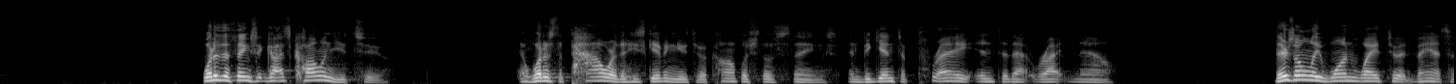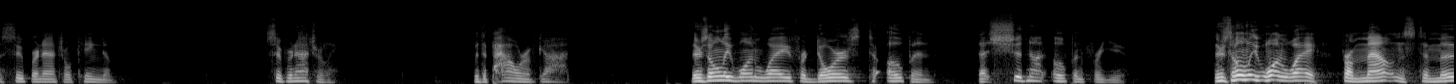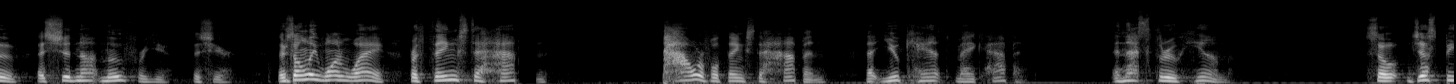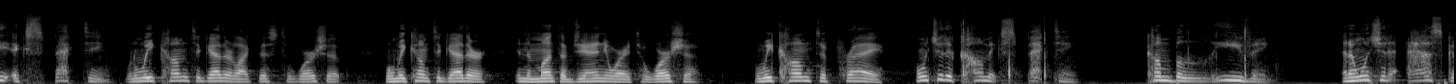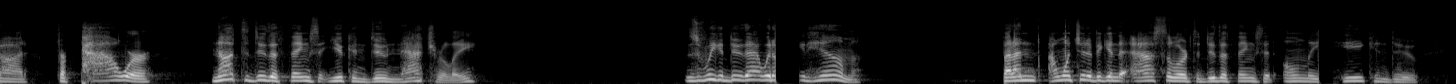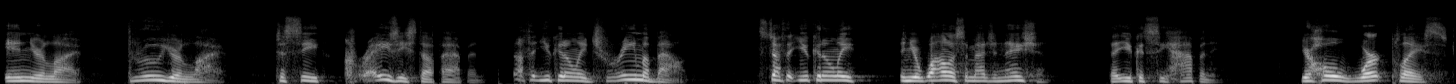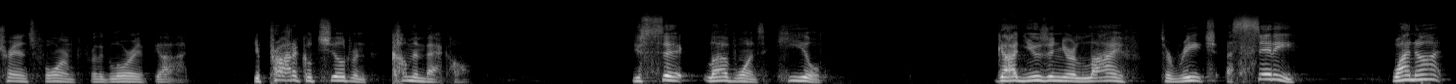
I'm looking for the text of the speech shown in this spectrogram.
What are the things that God's calling you to? And what is the power that He's giving you to accomplish those things? And begin to pray into that right now. There's only one way to advance a supernatural kingdom supernaturally, with the power of God. There's only one way for doors to open that should not open for you. There's only one way for mountains to move that should not move for you this year. There's only one way for things to happen, powerful things to happen that you can't make happen. And that's through Him. So just be expecting when we come together like this to worship, when we come together in the month of January to worship, and we come to pray, I want you to come expecting, come believing. And I want you to ask God for power not to do the things that you can do naturally. Because if we could do that, we don't need Him. But I, I want you to begin to ask the Lord to do the things that only He can do in your life, through your life, to see crazy stuff happen, stuff that you can only dream about, stuff that you can only, in your wildest imagination, that you could see happening. Your whole workplace transformed for the glory of God. Your prodigal children coming back home. Your sick loved ones healed. God using your life to reach a city. Why not?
